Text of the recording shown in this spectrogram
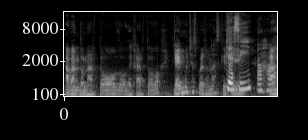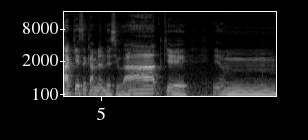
abandonar todo, dejar todo, que hay muchas personas que, que sí, ajá. que se cambian de ciudad, que em,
